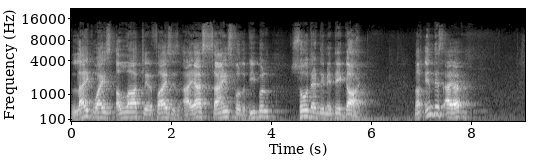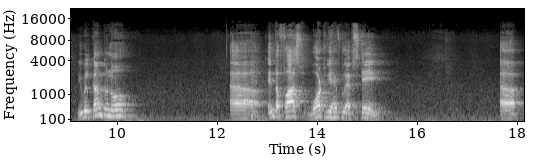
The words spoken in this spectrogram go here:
Likewise, Allah clarifies His ayahs, signs for the people, so that they may take guard. Now, in this ayah, you will come to know uh, in the fast what we have to abstain. Uh,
